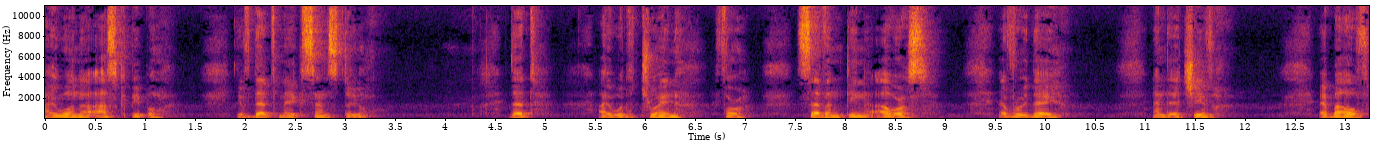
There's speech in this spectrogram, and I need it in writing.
I wanna ask people if that makes sense to you. That I would train for 17 hours every day and achieve above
